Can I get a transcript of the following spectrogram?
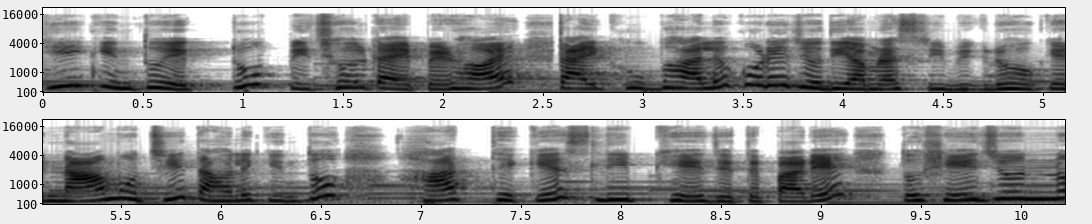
ঘি কিন্তু একটু পিছল টাইপের হয়। তাই খুব ভালো করে যদি আমরা শ্রী বিগ্রহকে না মুছি, তাহলে কিন্তু হাত থেকে স্লিপ খেয়ে যেতে পারে। তো সেই জন্য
